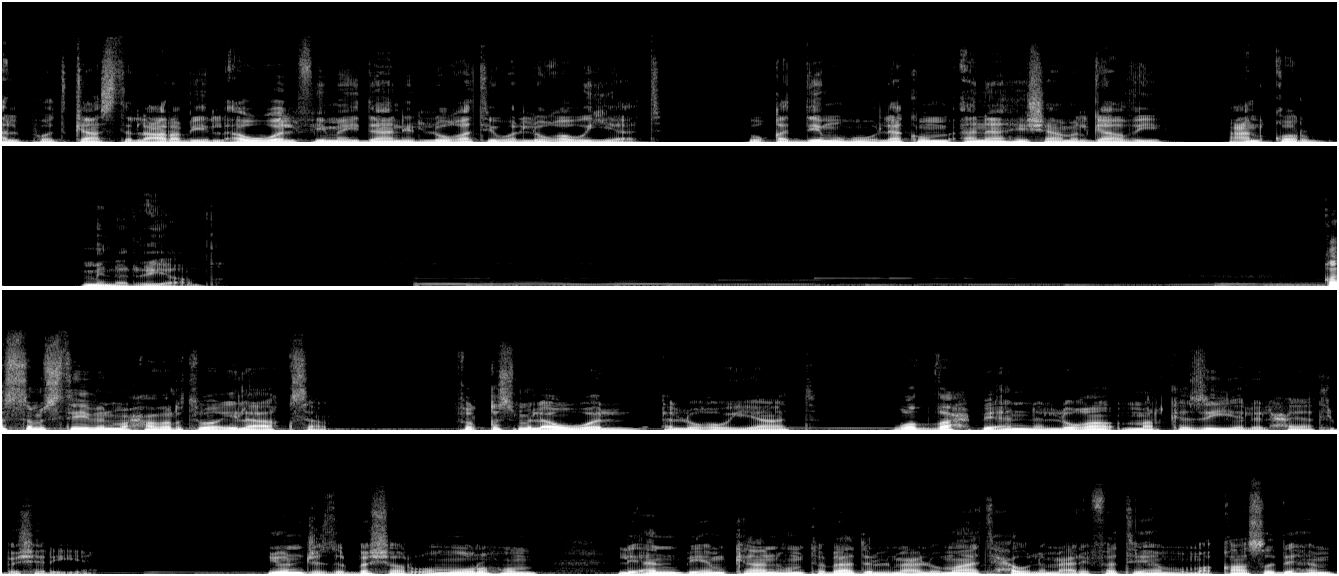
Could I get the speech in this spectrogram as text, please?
البودكاست العربي الأول في ميدان اللغة واللغويات. أقدمه لكم أنا هشام القاضي عن قرب من الرياض. قسم ستيفن محاضرته إلى أقسام. في القسم الأول اللغويات وضح بأن اللغة مركزية للحياة البشرية. ينجز البشر أمورهم لأن بإمكانهم تبادل المعلومات حول معرفتهم ومقاصدهم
